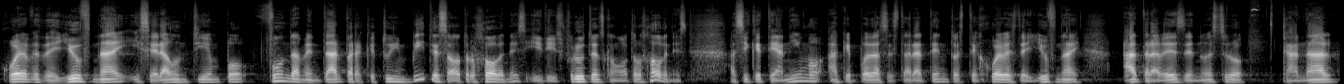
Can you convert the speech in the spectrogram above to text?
jueves de Youth Night y será un tiempo fundamental para que tú invites a otros jóvenes y disfrutes con otros jóvenes. Así que te animo a que puedas estar atento este jueves de Youth Night a través de nuestro canal,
